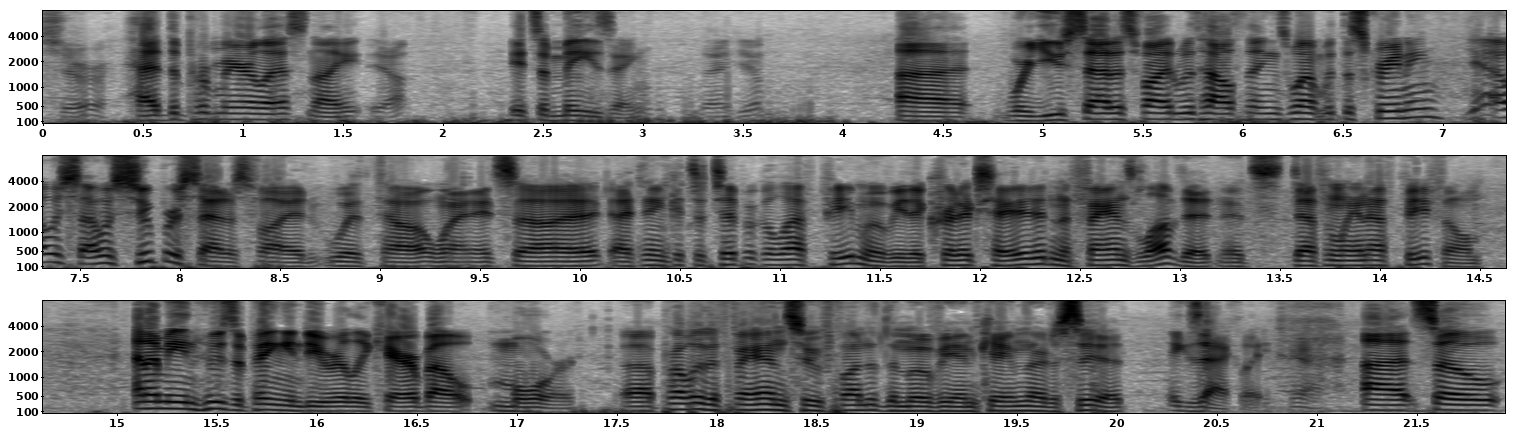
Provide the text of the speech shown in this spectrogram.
Sure. Had the premiere last night. Yeah. It's amazing. Thank you. Uh, were you satisfied with how things went with the screening? Yeah, I was I was super satisfied with how it went. It's uh, I think it's a typical FP movie. The critics hated it and the fans loved it. It's definitely an FP film. And I mean, whose opinion do you really care about more? Uh, probably the fans who funded the movie and came there to see it. Exactly. Yeah. Uh, so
